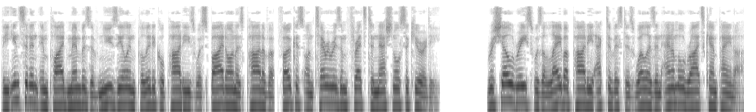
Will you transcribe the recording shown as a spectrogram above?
The incident implied members of New Zealand political parties were spied on as part of a focus on terrorism threats to national security. Rochelle Rees was a Labour Party activist as well as an animal rights campaigner.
